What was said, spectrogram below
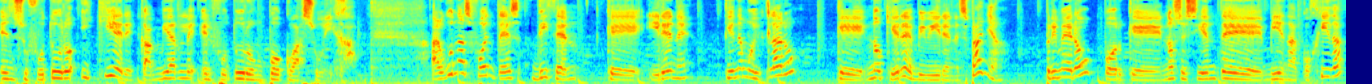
en su futuro y quiere cambiarle el futuro un poco a su hija. Algunas fuentes dicen que Irene tiene muy claro que no quiere vivir en España. Primero porque no se siente bien acogida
